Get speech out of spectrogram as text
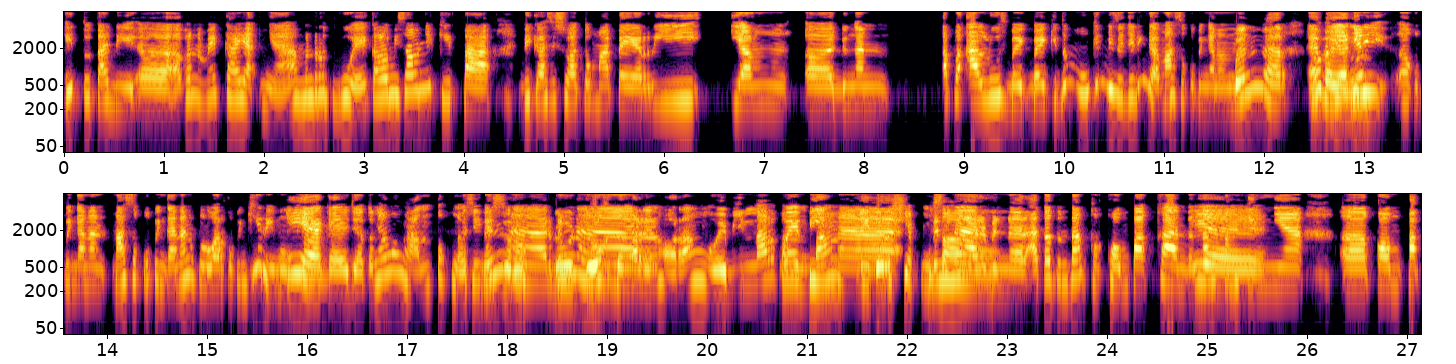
itu tadi eh, apa namanya kayaknya menurut gue kalau misalnya kita dikasih suatu materi yang eh, dengan apa alus baik-baik itu mungkin bisa jadi nggak masuk kuping kanan. Bener eh lo bayangin jadi eh, kuping kanan masuk kuping kanan keluar kuping kiri mungkin. Iya kayak jatuhnya lo ngantuk nggak sih disuruh benar duduk benar. dengerin orang webinar tentang Webinar. leadership misalnya. Benar benar. Atau tentang kekompakan tentang Iya. pentingnya eh, kompak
